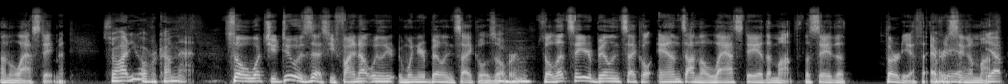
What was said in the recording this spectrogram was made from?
on the last statement. So how do you overcome that? So what you do is this: you find out when, your- when your billing cycle is over. Mm-hmm. So let's say your billing cycle ends on the last day of the month. Let's say the thirtieth every 30th. single month. Yep.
